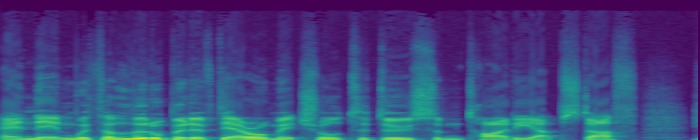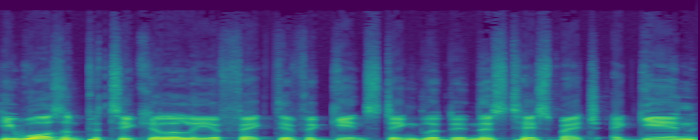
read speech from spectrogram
and then with a little bit of Daryl Mitchell to do some tidy up stuff. He wasn't particularly effective against England in this Test match. Again,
